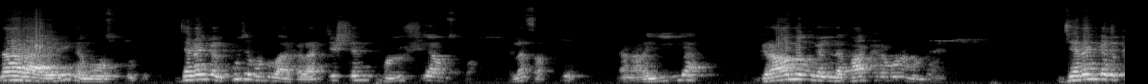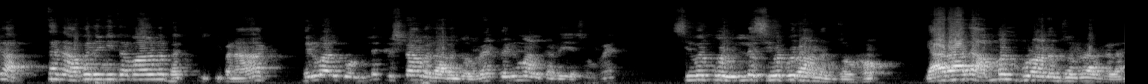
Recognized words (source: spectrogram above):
நாராயணி நமோஸ்துதி. ஜனங்கள் பூஜை பண்ணுவார்கள் அர்ஜிஷந்தி மனுஷ்யாம் இதெல்லாம் சத்தியம். நான் நிறைய கிராமங்கள்ல பாக்குறோமோ நம்ம. ஜனங்களுக்கு அத்தனை அபரிமிதமான பக்தி. இப்ப நான் பெருமாள் கோவில்ல கிருஷ்ணாவதாரம் சொல்றேன் பெருமாள் கதையை சொல்றேன். சிவன் கோவில்ல சிவபுராணம் சொல்றோம். யாராவது அம்மன் புராணம் சொல்றார்களா?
